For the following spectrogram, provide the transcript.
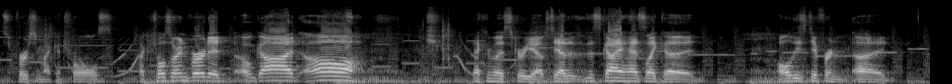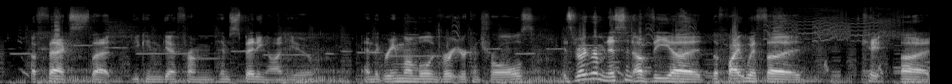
it's reversing my controls. My controls are inverted. Oh god, oh. That can really screw you up. So yeah, this guy has like a, all these different uh, effects that you can get from him spitting on you. And the green one will invert your controls. It's very reminiscent of the uh, the fight with uh, K, uh,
